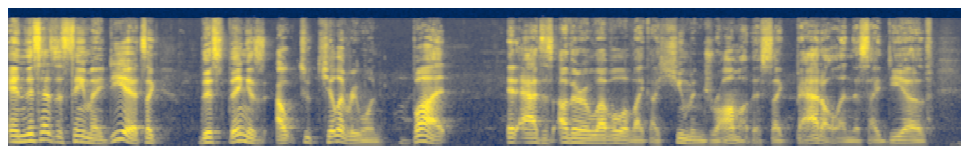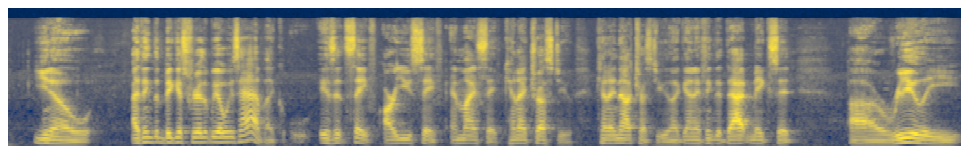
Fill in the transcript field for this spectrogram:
and this has the same idea. It's like this thing is out to kill everyone, but it adds this other level of like a human drama, this like battle, and this idea of, you know, I think the biggest fear that we always have, like, is it safe? Are you safe? Am I safe? Can I trust you? Can I not trust you? Like, and I think that that makes it uh, really,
